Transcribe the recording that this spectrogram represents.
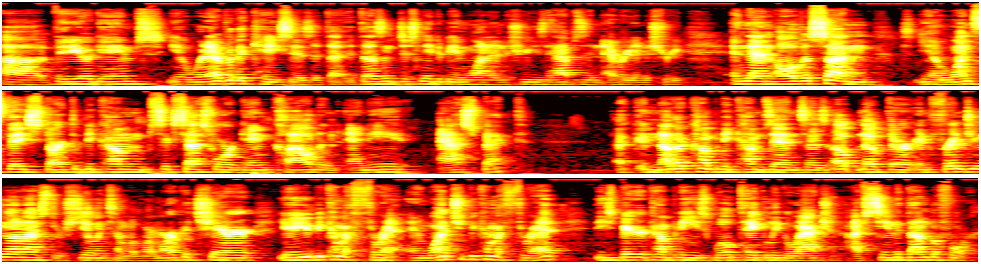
uh, video games, you know, whatever the case is, it, it doesn't just need to be in one industry because it happens in every industry. And then all of a sudden, you know, once they start to become successful or gain cloud in any aspect, another company comes in and says, "Oh, nope, they're infringing on us. They're stealing some of our market share." You know, you become a threat, and once you become a threat, these bigger companies will take legal action. I've seen it done before.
